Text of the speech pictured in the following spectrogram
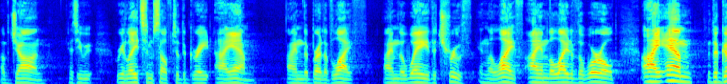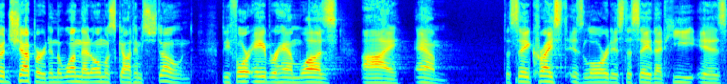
of John as he re- relates himself to the great I am. I am the bread of life. I am the way, the truth, and the life. I am the light of the world. I am the good shepherd and the one that almost got him stoned before Abraham was, I am. To say Christ is Lord is to say that he is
